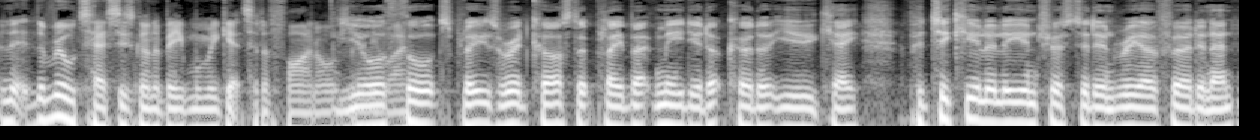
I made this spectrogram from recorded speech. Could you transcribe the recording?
And the, the real test is going to be when we get to the finals. Your anyway. thoughts, please. Redcast at playbackmedia.co.uk. Particularly interested in Rio Ferdinand.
